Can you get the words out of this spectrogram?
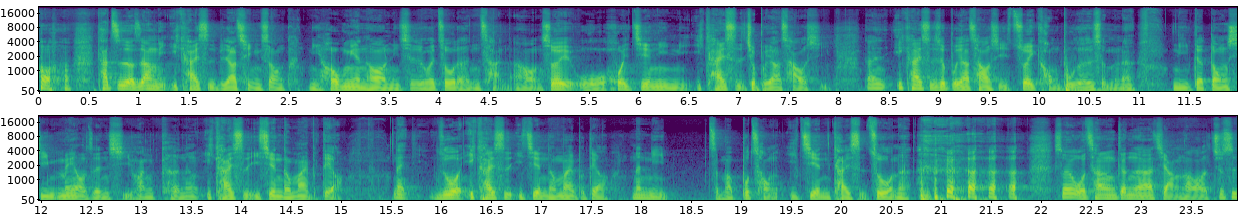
他只有让你一开始比较轻松，你后面哦，你其实会做得很惨，然后，所以我会建议你一开始就不要抄袭。但一开始就不要抄袭，最恐怖的是什么呢？你的东西没有人喜欢，可能一开始一件都卖不掉。那如果一开始一件都卖不掉，那你。怎么不从一件开始做呢？所以我常常跟人家讲哦，就是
